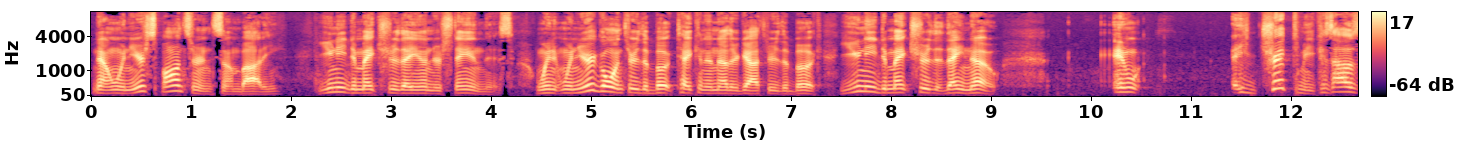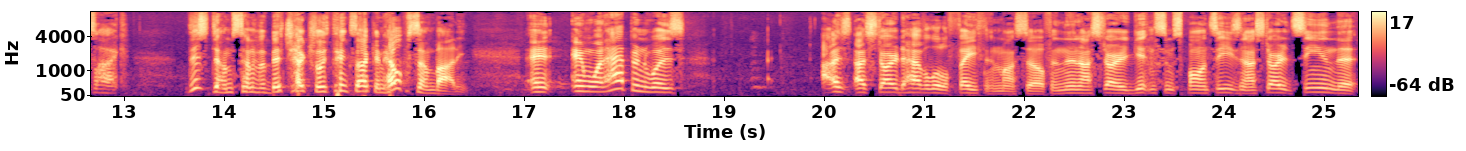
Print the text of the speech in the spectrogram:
now when you're sponsoring somebody, you need to make sure they understand this. When, when you're going through the book, taking another guy through the book, you need to make sure that they know. And he tricked me because I was like, this dumb son of a bitch actually thinks I can help somebody. And, and what happened was, I, I started to have a little faith in myself. And then I started getting some sponsees, and I started seeing that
